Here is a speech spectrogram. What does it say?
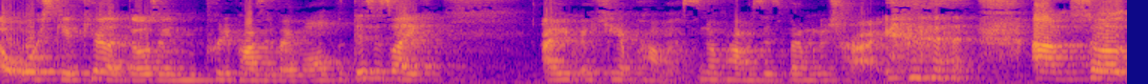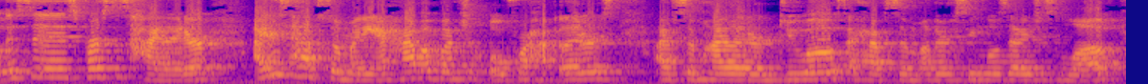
or skincare. Like those, I'm pretty positive I won't. But this is like I, I, can't promise, no promises, but I'm gonna try. um, so this is, first is highlighter. I just have so many. I have a bunch of Ofra highlighters. I have some highlighter duos. I have some other singles that I just love.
